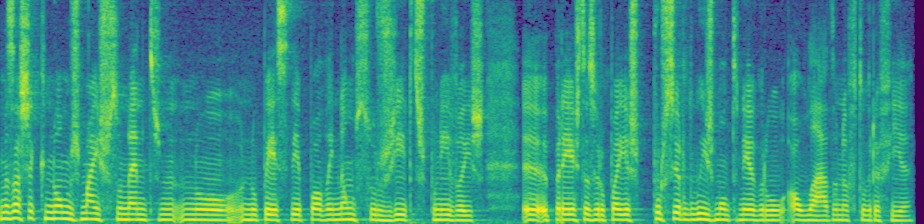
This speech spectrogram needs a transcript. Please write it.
Mas acha que nomes mais sonantes no, no PSD podem não surgir disponíveis uh, para estas europeias por ser Luís Montenegro ao lado na fotografia?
